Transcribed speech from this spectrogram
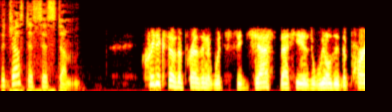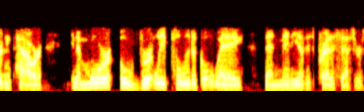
the justice system? Critics of the president would suggest that he has wielded the pardon power in a more overtly political way than many of his predecessors.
